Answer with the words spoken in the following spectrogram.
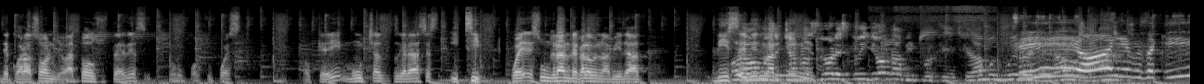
de corazón, a todos ustedes, y por, por supuesto. Ok, muchas gracias. Y sí, pues es un gran regalo de Navidad. Dice Ahora Luis vamos a echarnos flores tú y yo, Gaby, porque quedamos muy Sí, relegados. oye, pues aquí,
